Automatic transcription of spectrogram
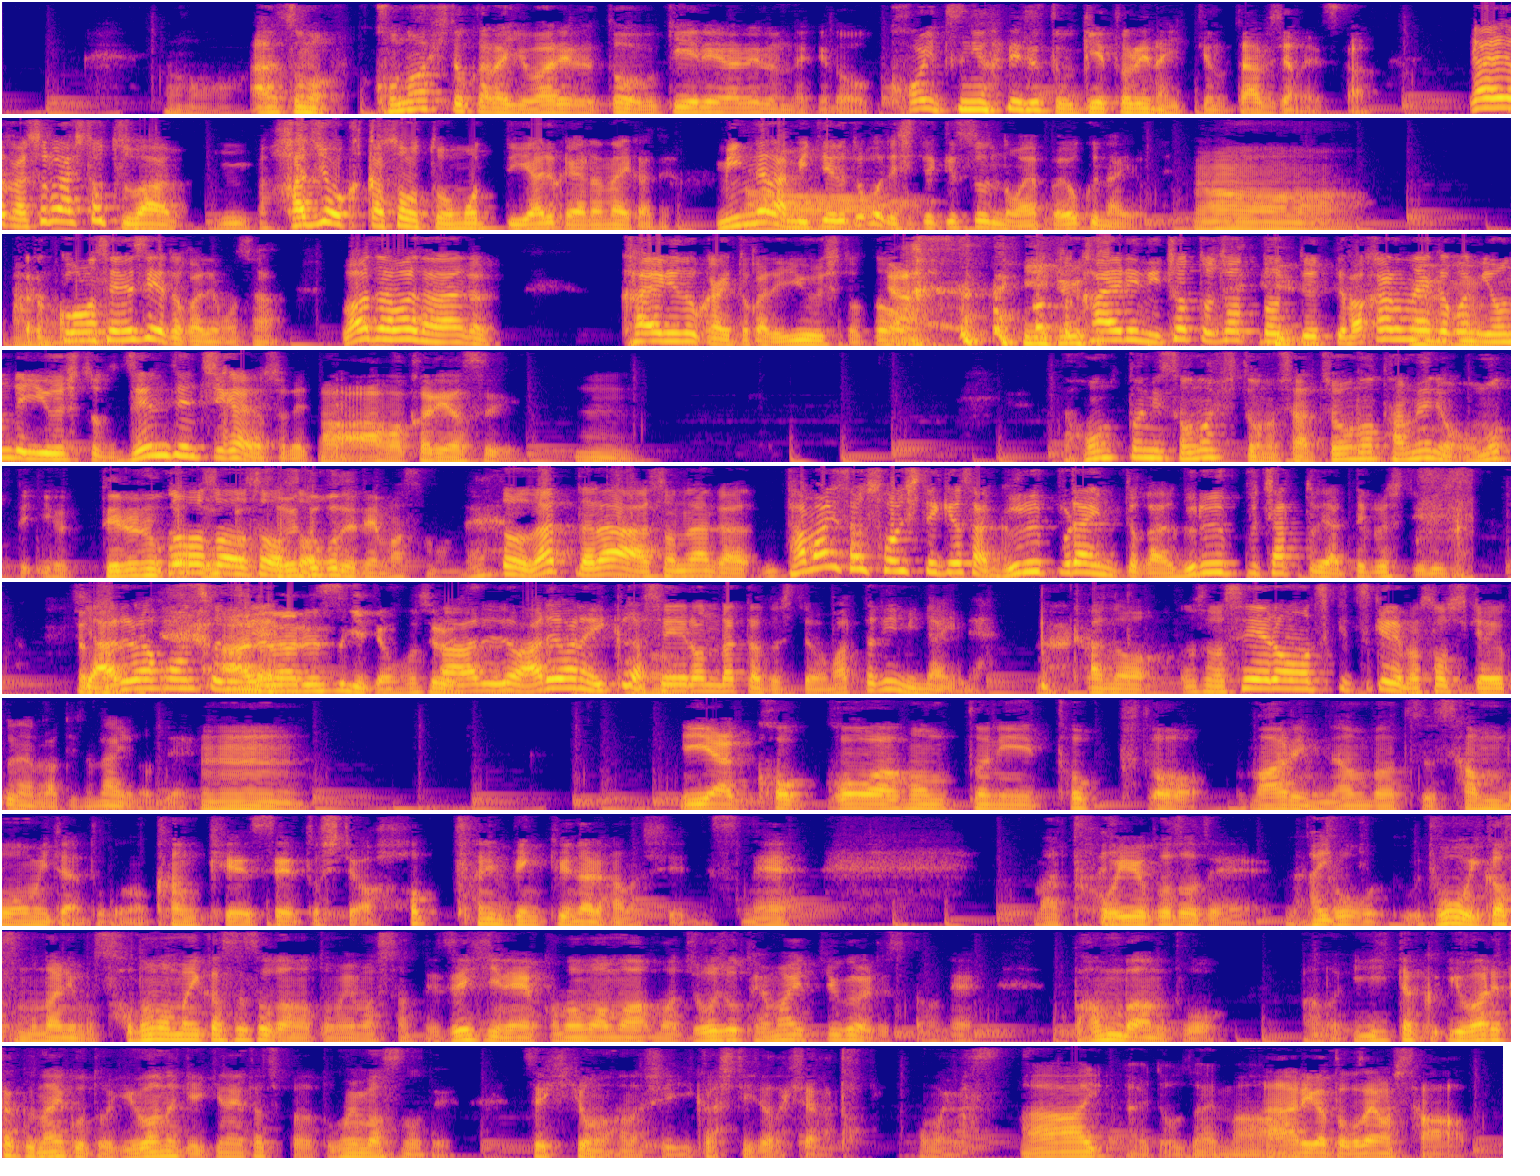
あ、その、この人から言われると受け入れられるんだけど、こいつに言われると受け取れないっていうのってあるじゃないですか。いや、だからそれは一つは、うん恥をかかそうと思ってやるかやらないかだよ。みんなが見てるところで指摘するのはやっぱ良くないよね。ああ。学校の先生とかでもさ、わざわざなんか、帰りの会とかで言う人と、ちょっと帰りにちょっとちょっとって言って分からないところに呼んで言う人と全然違うよ、それって。ああ、わかりやすい。うん。本当にその人の社長のために思って言ってるのかどうか、そうそうそういうところで出ますもんね。そう、だったら、そのなんか、たまにさそういう指摘をさ、グループラインとかグループチャットでやってくる人いるじゃん。いや、あれは本当にね、あるあるすぎて面白いです、あれあれはね、いくら正論だったとしても全く意味ないね。あの、その正論を突きつければ組織が良くなるわけじゃないので。うん。いや、ここは本当にトップと、まあ、ある意味ナンバー2参謀みたいなところの関係性としては本当に勉強になる話ですね。まあ、ということで、はいどう、どう生かすも何もそのまま生かせそうだなと思いましたんで、ぜひね、このまま、まあ、上場手前っていうぐらいですからね、バンバンと、あの、言いたく、言われたくないことを言わなきゃいけない立場だと思いますので、ぜひ今日の話活かしていただきたいなと思います。はーい、ありがとうございます。ありがとうございました。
